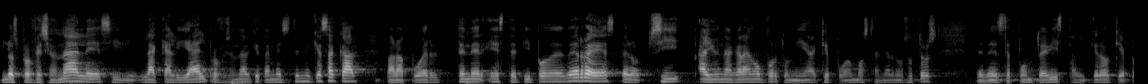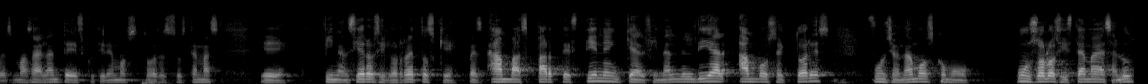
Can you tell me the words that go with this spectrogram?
los profesionales y la calidad del profesional que también se tiene que sacar para poder tener este tipo de, redes, pero sí hay una gran oportunidad que podemos tener nosotros desde este punto de vista y creo que pues más adelante discutiremos todos estos temas eh, financieros y los retos que pues ambas partes tienen, que al final del día ambos sectores funcionamos como un solo sistema de salud,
